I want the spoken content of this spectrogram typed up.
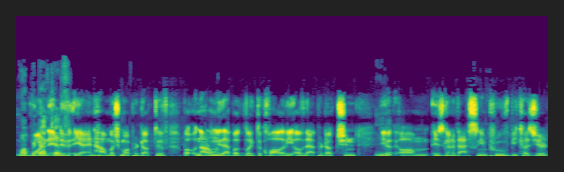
More one productive. indiv- yeah, and how much more productive. But not only that, but like the quality of that production Mm-hmm. um, is gonna vastly improve because you're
